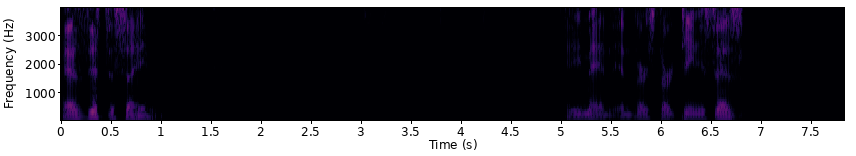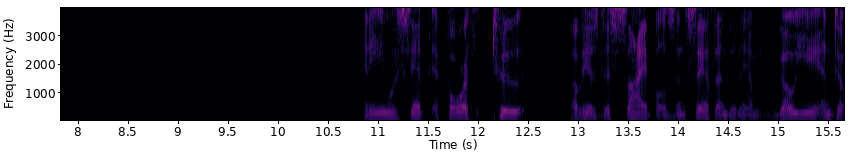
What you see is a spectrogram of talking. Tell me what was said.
has this to say. Amen. In verse 13, it says, And he was sent forth two of his disciples and saith unto them, Go ye into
